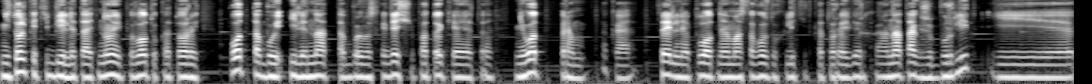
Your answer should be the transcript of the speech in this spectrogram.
не только тебе летать, но и пилоту, который под тобой или над тобой восходящие потоки, это не вот прям такая цельная плотная масса воздуха летит, которая вверх, а она также бурлит, и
